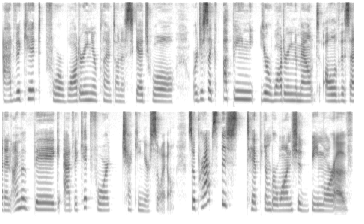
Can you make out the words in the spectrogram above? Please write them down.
advocate for watering your plant on a schedule or just like upping your watering amount all of the sudden. I'm a big advocate for checking your soil. So perhaps this tip number one should be more of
